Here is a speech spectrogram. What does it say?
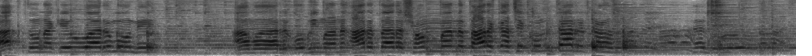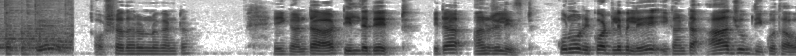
রাখতো না কেউ আর মনে। আমার অভিমান আর তার সম্মান, তার কাছে কোনটার টান? অসাধারণ গানটা। এই গানটা টিল দ্য ডেট এটা আনরিলিজড কোনো রেকর্ড লেভেলে এই গানটা আজ অবধি কোথাও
